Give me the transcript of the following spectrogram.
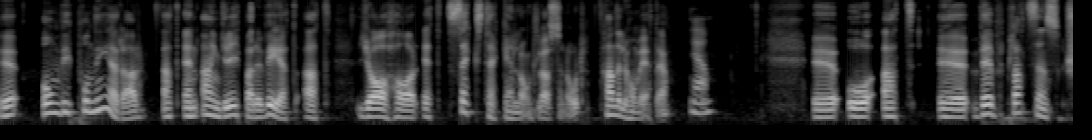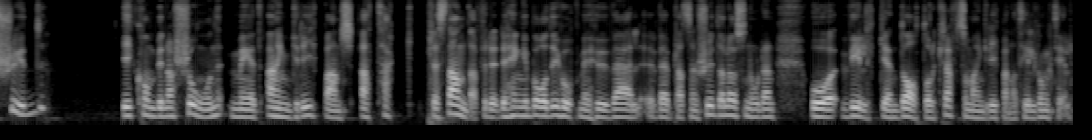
Eh, om vi ponerar att en angripare vet att jag har ett sex tecken långt lösenord, han eller hon vet det. Ja. Eh, och att eh, webbplatsens skydd i kombination med angriparens attackprestanda, för det, det, hänger både ihop med hur väl webbplatsen skyddar lösenorden och vilken datorkraft som angriparen har tillgång till.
